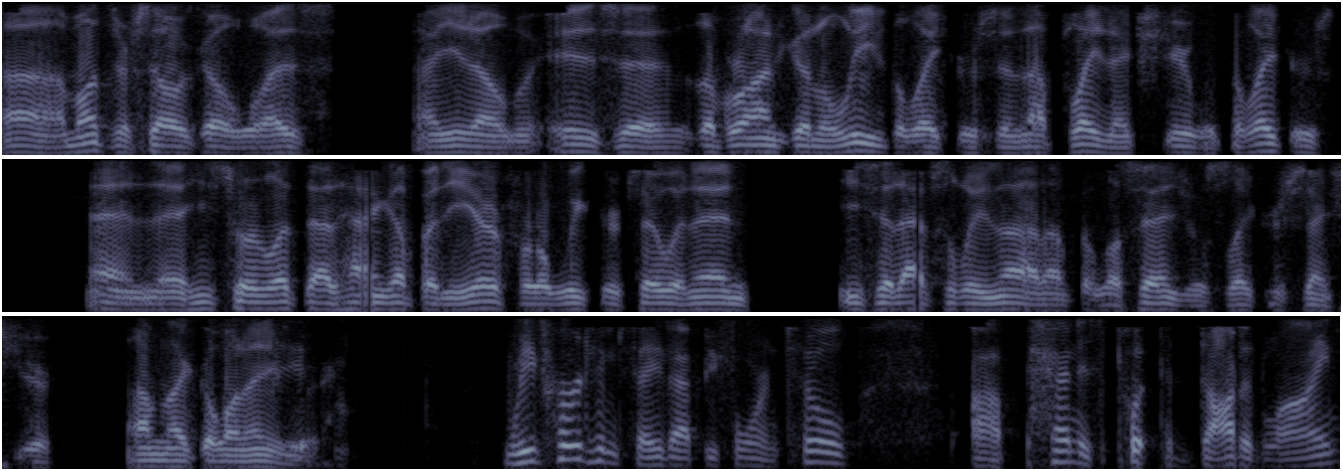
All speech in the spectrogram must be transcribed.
uh, a month or so ago was, uh, you know, is uh, LeBron going to leave the Lakers and not play next year with the Lakers? And uh, he sort of let that hang up in the air for a week or two, and then he said, absolutely not. I'm the Los Angeles Lakers next year. I'm not going anywhere. we've heard him say that before until uh Penn is put the dotted line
